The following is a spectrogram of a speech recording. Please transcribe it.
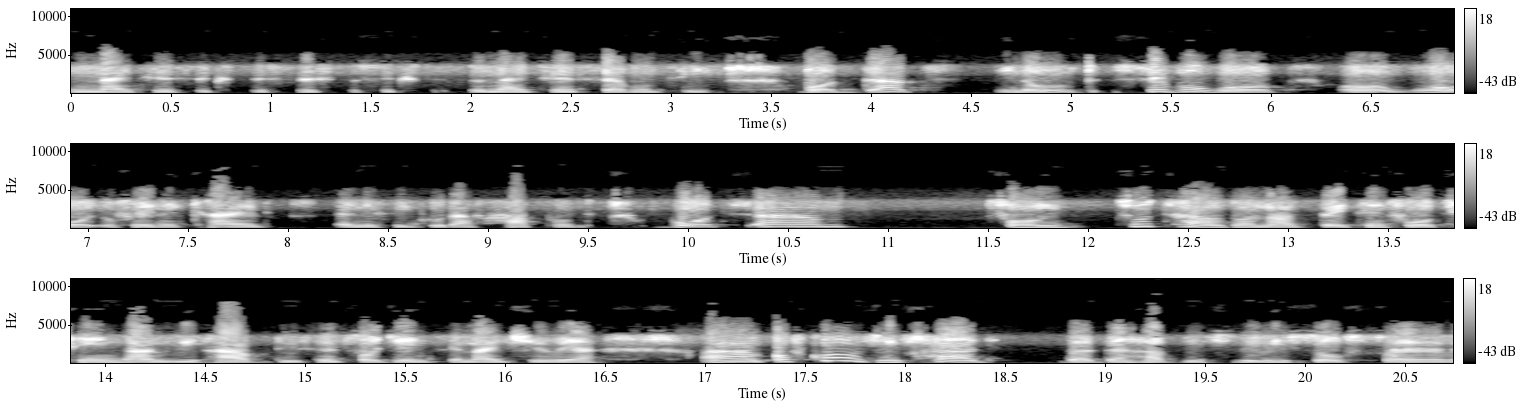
in 1966 to, 60, to 1970. But that, you know, civil war or war of any kind, anything could have happened. But um, from 2013 14, and we have these insurgents in Nigeria, um, of course, we've heard that there have been series of uh,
